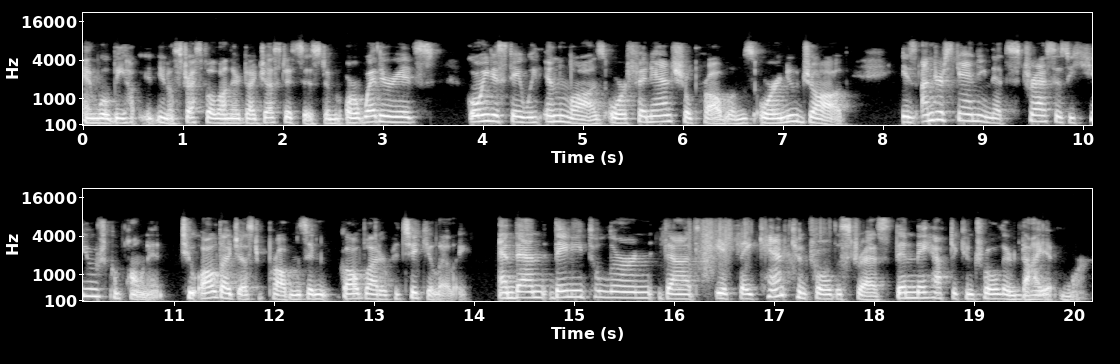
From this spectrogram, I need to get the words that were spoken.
and will be you know stressful on their digestive system, or whether it's going to stay with in-laws or financial problems or a new job, is understanding that stress is a huge component to all digestive problems and gallbladder particularly. And then they need to learn that if they can't control the stress, then they have to control their diet more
